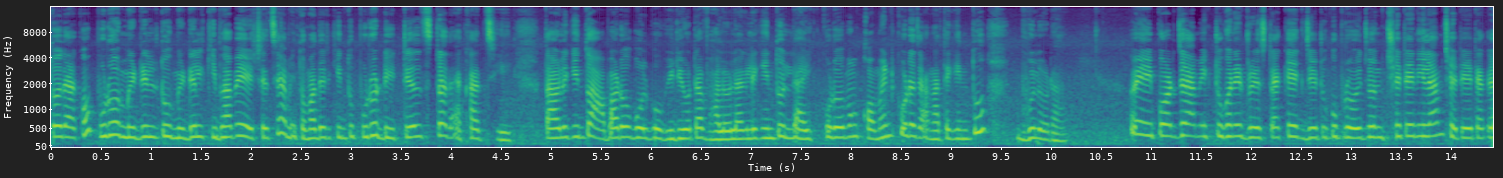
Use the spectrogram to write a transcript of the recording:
তো দেখো, পুরো মিডিল টু মিডিল কীভাবে এসেছে, আমি তোমাদের কিন্তু পুরো ডিটেলসটা দেখাচ্ছি। তাহলে কিন্তু আবারও বলব, ভিডিওটা ভালো লাগলে কিন্তু লাইক করো এবং কমেন্ট করে জানাতে কিন্তু ভুলো না। তো এই পর্যায়ে আমি একটুখানি ড্রেসটাকে যেটুকু প্রয়োজন ছেটে নিলাম, ছেটে এটাকে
